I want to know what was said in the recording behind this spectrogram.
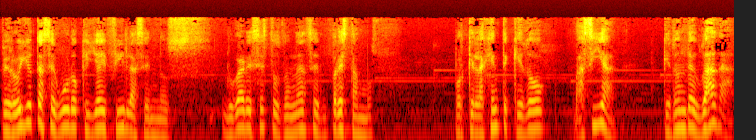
Pero yo te aseguro que ya hay filas en los lugares estos donde hacen préstamos, porque la gente quedó vacía, quedó endeudada.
